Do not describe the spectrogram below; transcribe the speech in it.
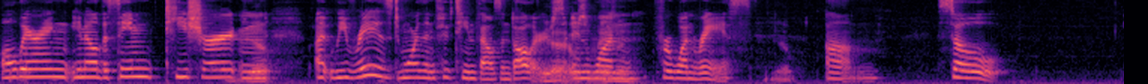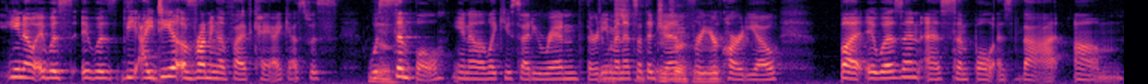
all wearing you know the same T-shirt, and Yeah. I, we raised more than fifteen thousand dollars Yeah, was in one amazing. for one race. Yep. Um, so you know, it was it was the idea of running a five k. I guess was was Yeah. simple. You know, like you said, you ran thirty Yes, minutes at the gym exactly for your right. cardio, but it wasn't as simple as that. Um,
